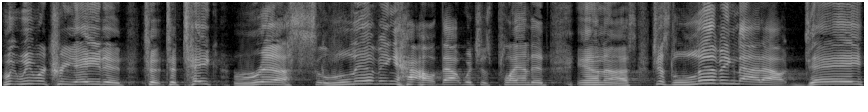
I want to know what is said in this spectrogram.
We, we were created to, to take risks, living out that which is planted in us, just living that out day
